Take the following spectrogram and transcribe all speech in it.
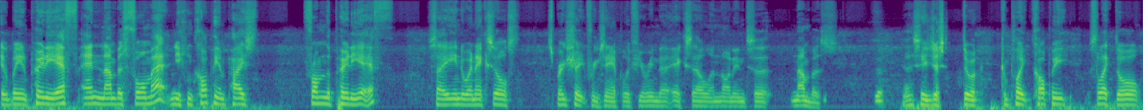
it'll be in PDF and numbers format, and you can copy and paste from the PDF, say into an Excel spreadsheet, for example, if you're into Excel and not into numbers. Yeah. Yeah, so you just do a complete copy, select all,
